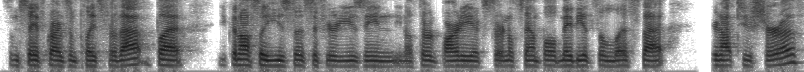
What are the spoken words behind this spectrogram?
some safeguards in place for that, but you can also use this if you're using, you know, third-party external sample. Maybe it's a list that you're not too sure of.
